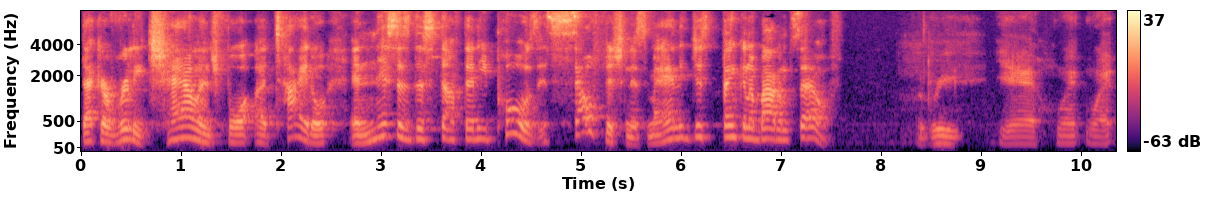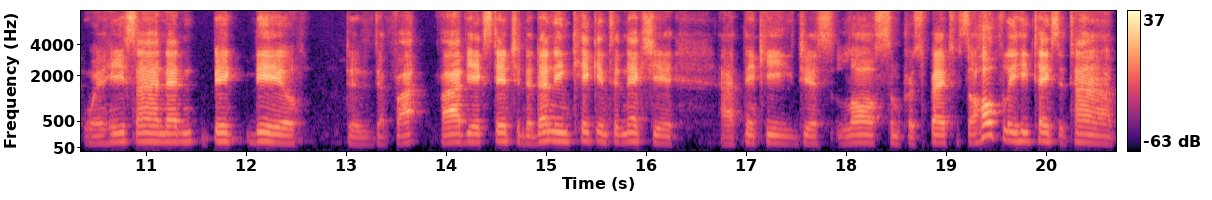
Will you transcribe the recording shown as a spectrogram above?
that could really challenge for a title. And this is the stuff that he pulls. It's selfishness, man. He's just thinking about himself. Agreed. Yeah, when when, when he signed that big deal, the, the five, five year extension that doesn't even kick into next year, I think he just lost some perspective. So hopefully he takes the time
